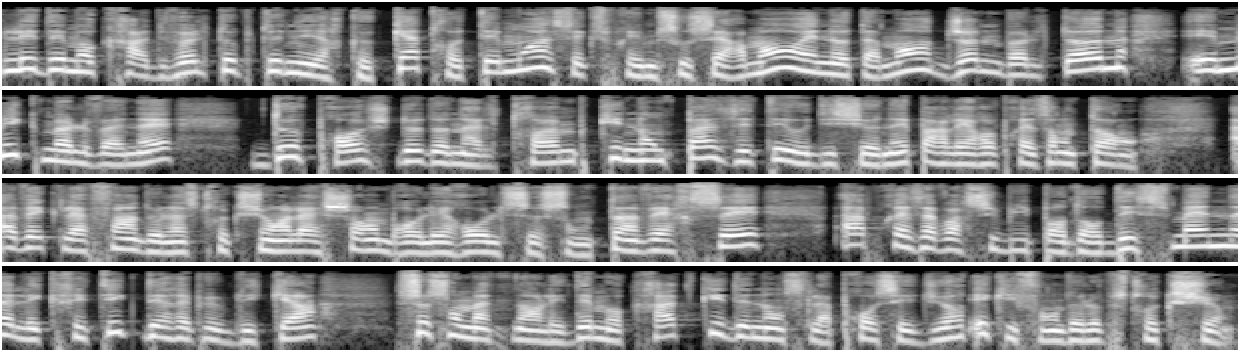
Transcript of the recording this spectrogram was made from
les démocrates veulent obtenir que quatre témoins s'expriment sous serment et notamment John Bolton et Mick Mulvaney, deux proches de Donald Trump qui n'ont pas été auditionnés par les représentants. Avec la fin de l'instruction à la Chambre, les rôles se sont inversés. Après avoir subi pendant des semaines les critiques des républicains, ce sont maintenant les démocrates qui dénoncent la procédure et qui font de l'obstruction.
